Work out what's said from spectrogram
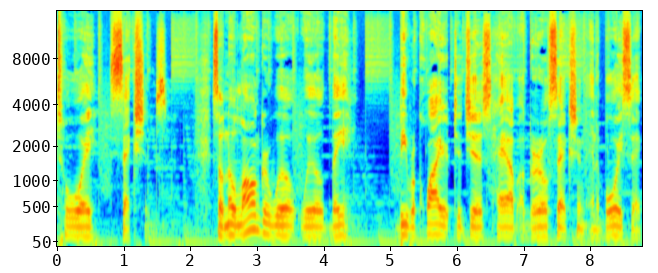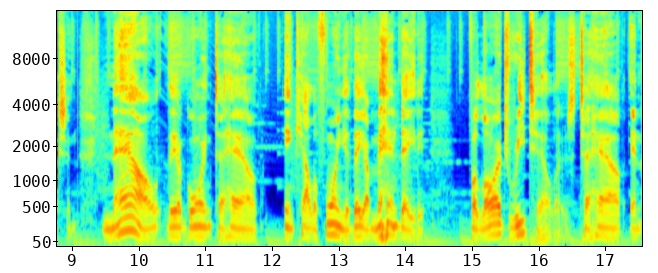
toy sections. So no longer will will they be required to just have a girl section and a boy section. Now they're going to have in California, they are mandated for large retailers to have an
